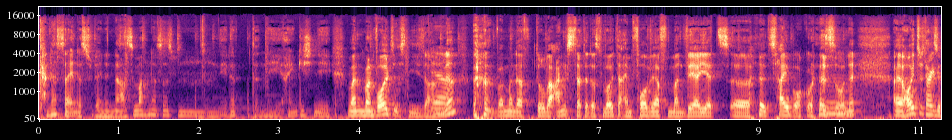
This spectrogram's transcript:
kann das sein, dass du deine Nase machen lässt? Hm, Nee, das, das, nee, eigentlich nee. Man, man wollte es nie sagen, Ja. ne? Weil man da, darüber Angst hatte, dass Leute einem vorwerfen, man wäre jetzt äh, Cyborg oder so, Mhm. ne? Äh, heutzutage so,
